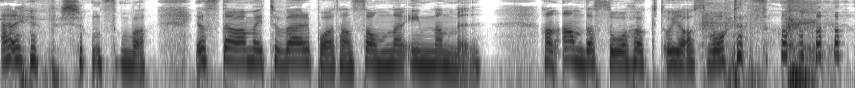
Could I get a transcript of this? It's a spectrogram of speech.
Är det en person som bara, jag stör mig tyvärr på att han somnar innan mig. Han andas så högt och jag har svårt att somna.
